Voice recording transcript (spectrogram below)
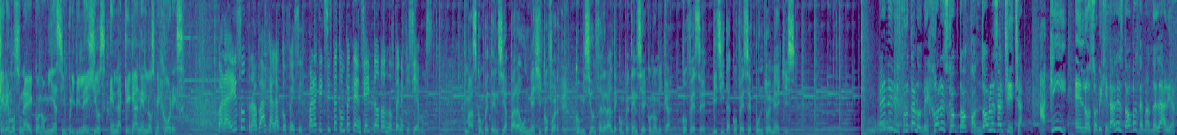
Queremos una economía sin privilegios en la que ganen los mejores. Para eso trabaja la COFESE, para que exista competencia y todos nos beneficiemos. Más competencia para un México fuerte. Comisión Federal de Competencia Económica. COFESE. Visita COFESE.mx. Los mejores hot dog con doble salchicha. Aquí, en los originales dogos de Manuel Arias.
